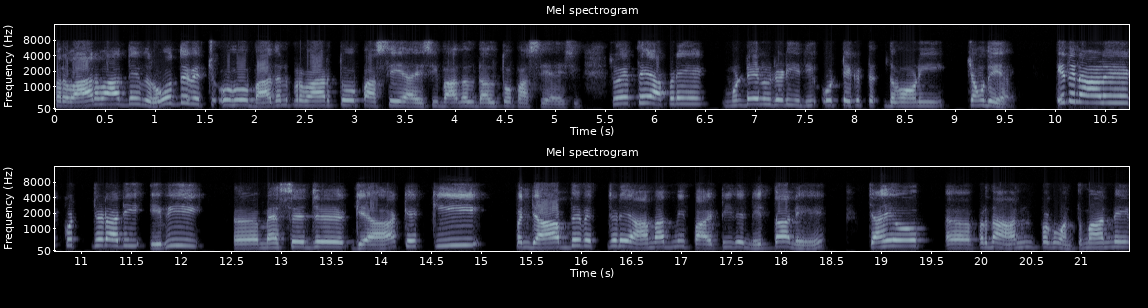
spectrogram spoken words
ਪਰਿਵਾਰਵਾਦ ਦੇ ਵਿਰੋਧ ਦੇ ਵਿੱਚ ਉਹ ਬਾਦਲ ਪਰਿਵਾਰ ਤੋਂ ਪਾਸੇ ਆਏ ਸੀ, ਬਾਦਲ ਦਲ ਤੋਂ ਪਾਸੇ ਆਏ ਸੀ। ਸੋ ਇੱਥੇ ਆਪਣੇ ਮੁੰਡੇ ਨੂੰ ਜਿਹੜੀ ਜੀ ਉਹ ਟਿਕਟ ਦਿਵਾਉਣੀ ਚਾਹੁੰਦੇ ਆ। ਇਹਦੇ ਨਾਲ ਕੁਝ ਜਿਹੜਾ ਜੀ ਇਹ ਵੀ ਮੈਸੇਜ ਗਿਆ ਕਿ ਕੀ ਪੰਜਾਬ ਦੇ ਵਿੱਚ ਜਿਹੜੇ ਆਮ ਆਦਮੀ ਪਾਰਟੀ ਦੇ ਨੇਤਾ ਨੇ, ਚਾਹੇ ਉਹ ਪ੍ਰਧਾਨ ਭਗਵੰਤ ਮਾਨ ਨੇ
